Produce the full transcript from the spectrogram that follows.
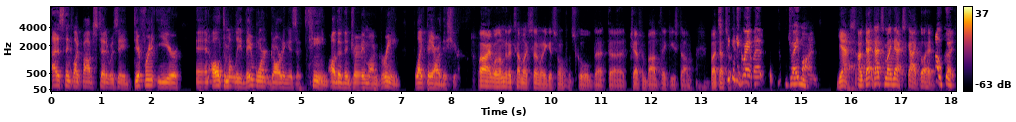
I just think, like Bob said, it was a different year. And ultimately, they weren't guarding as a team other than Draymond Green like they are this year. All right. Well, I'm going to tell my son when he gets home from school that uh, Jeff and Bob think he's dumb. But that's speaking of great uh, Draymond. Yes, uh, that, that's my next guy. Go ahead. Oh, good.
